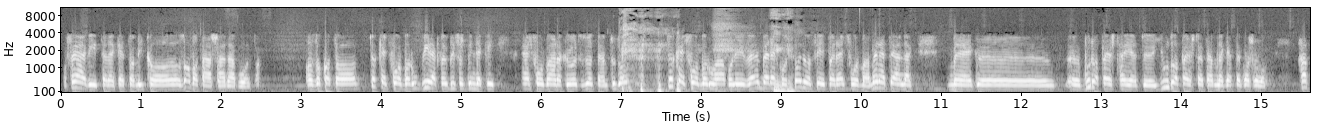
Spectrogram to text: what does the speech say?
a felvételeket, amik az avatásánál voltak azokat a tök egyforma, véletlenül biztos mindenki egyformára költözött, nem tudom, tök egyforma ruhában lévő emberek Igen. ott nagyon szépen egyformán menetelnek, meg ö, ö, Budapest helyett Judapestet emlegetnek hasonlók. Hát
